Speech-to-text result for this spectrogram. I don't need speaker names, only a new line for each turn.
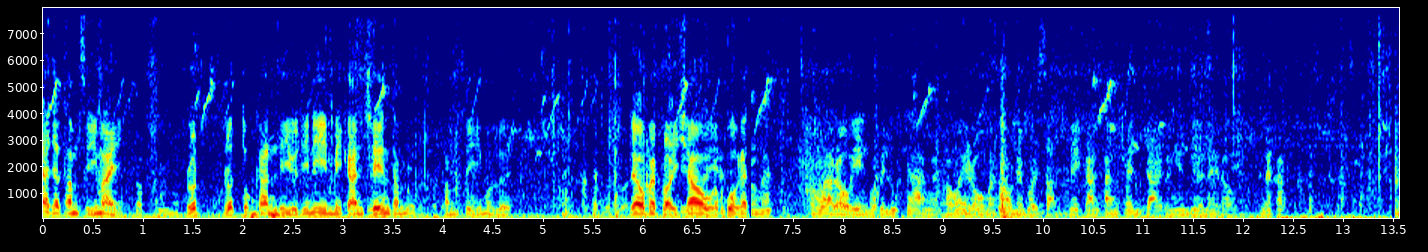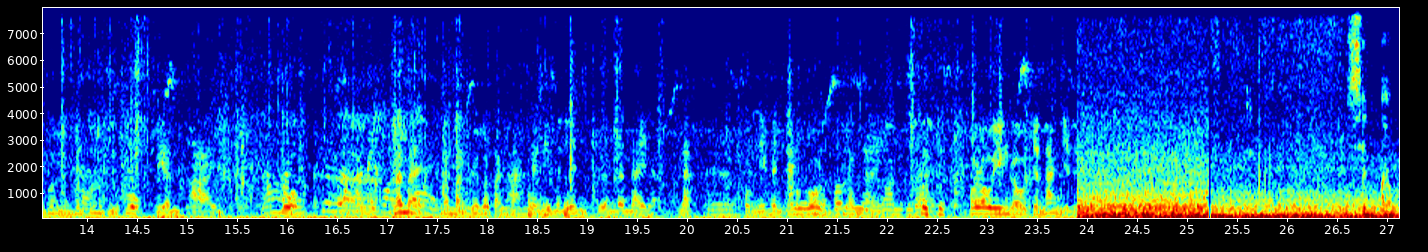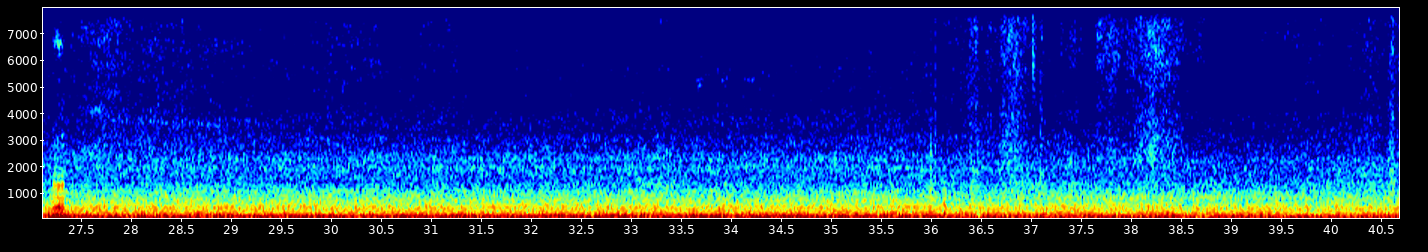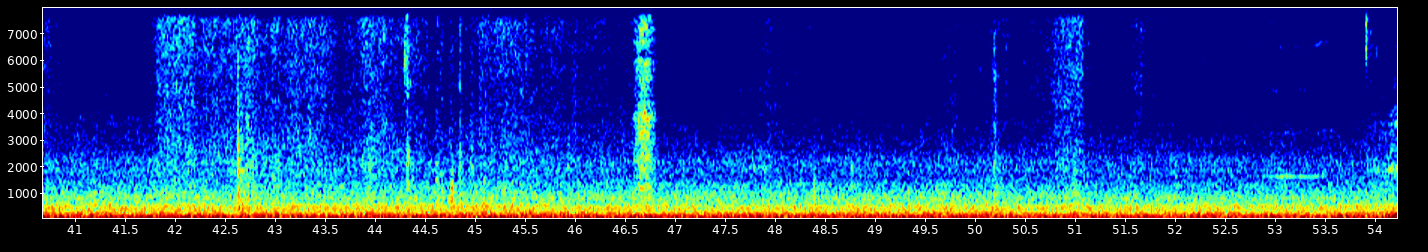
น่าจะทำสีใหม่
กับสี
รถรถทุกคันที่อยู่ที่นี่มีการเชนทำทำสีหมดเลยแล้วเอาไปปล่อยเช่ากับพวกนั้นนะเพราะว่าเราเองก็เป็นลูกจ้างนะเขาให้เรามาเข้าในบริษัทในการตั้งแท่นจ่ายเป็นเงินเดือนให้เรานะครับก็อย่างเบื้องต้นคือพวกเปลี่ยนถ่ายพวกอ่าไม่ไม่น้ำมันเครื่องก็ต่างหากแต่นี่มันเล่นเครื่องด้านในแล้วนะพวกนี้เป็นอุปกรณ์ด้านในใช่เพราะเราเองเราจะนั่งอยู่ใน
เซตอัพรถ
